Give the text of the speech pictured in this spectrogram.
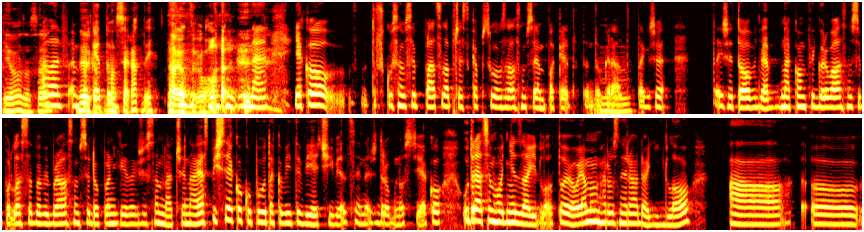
Jo, zase. ale v M-paketu. Maserati. A jo, ty vole. ne, jako trošku jsem si plácela přes kapsu a vzala jsem si M-paket tentokrát, Mhm. takže takže to nakonfigurovala jsem si podle sebe, vybrala jsem si doplňky, takže jsem nadšená. Já spíš si jako kupuju takové ty větší věci než drobnosti. Jako utrácím hodně za jídlo, to jo, já mám hrozně ráda jídlo a uh,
